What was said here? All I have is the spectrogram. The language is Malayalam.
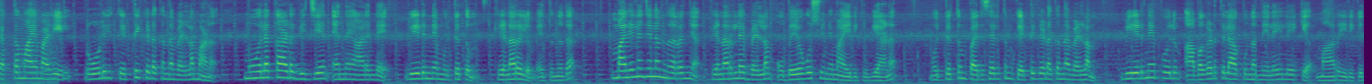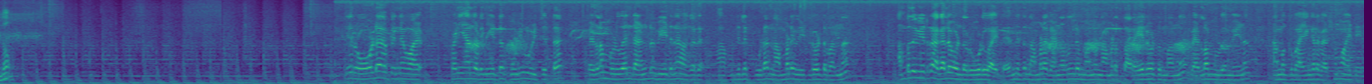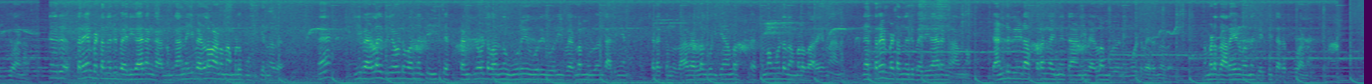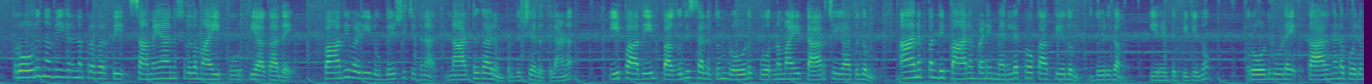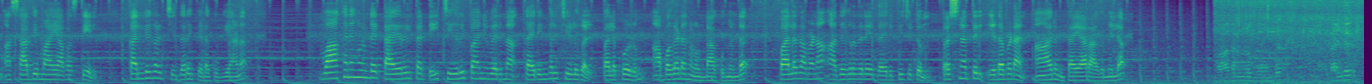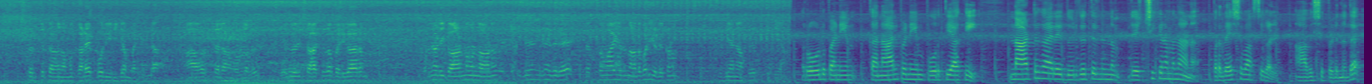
ശക്തമായ മഴയിൽ റോഡിൽ കെട്ടിക്കിടക്കുന്ന വെള്ളമാണ് മൂലക്കാട് വിജയൻ എന്നയാളിന്റെ വീടിന്റെ മുറ്റത്തും കിണറിലും എത്തുന്നത്. മലിനജലം നിറഞ്ഞ് കിണറിലെ വെള്ളം ഉപയോഗശൂന്യമായിരിക്കുകയാണ്. മുറ്റത്തും പരിസരത്തും കെട്ടിക്കിടക്കുന്ന വെള്ളം വീടിനെ പോലും അപകടത്തിലാക്കുന്ന നിലയിലേക്ക് മാറിയിരിക്കുന്നു. ഈ റോഡ് പിന്നെ പണിയാൻ തുടങ്ങിയിട്ട് കുഴി കുഴിച്ചിട്ട് വെള്ളം മുഴുവൻ രണ്ട് വീടിന് അകലെ ഇതിൽ കൂടെ നമ്മുടെ വീട്ടിലോട്ട് വന്ന് അമ്പത് മീറ്റർ അകലമുണ്ട് റോഡുമായിട്ട് എന്നിട്ട് നമ്മുടെ കിണറിലും വന്ന് നമ്മുടെ തറയിലോട്ടും വന്ന് വെള്ളം മുഴുവൻ വീണ് നമുക്ക് ഭയങ്കര വിഷമമായിട്ട് ഇരിക്കുവാണ്. ഒരു എത്രയും പെട്ടെന്നൊരു പരിഹാരം കാണണം. കാരണം ഈ വെള്ളമാണ് നമ്മൾ കുടിക്കുന്നത്. ഈ വെള്ളം ഇതിലോട്ട് വന്നിട്ട് ഈ കിണറ്റിലോട്ട് വന്ന് ഊറി ഊറി ഊറി വെള്ളം മുഴുവൻ കലങ്ങി കിടക്കുന്നത്. ആ വെള്ളം കുടിക്കാനുള്ള വിഷമം കൊണ്ട് നമ്മൾ പറയുന്നതാണ്. ഇതിന് എത്രയും പെട്ടെന്നൊരു പരിഹാരം കാണണം. രണ്ട് വീട് അപ്പുറം കഴിഞ്ഞിട്ടാണ് ഈ വെള്ളം മുഴുവൻ ഇങ്ങോട്ട് വരുന്നത്. നമ്മുടെ തറയിൽ വന്ന് കെട്ടിക്കിടക്കുവാണ്. റോഡ് നവീകരണ പ്രവൃത്തി സമയാനുസൃതമായി പൂർത്തിയാകാതെ പാതി വഴിയിൽ ഉപേക്ഷിച്ചതിനാൽ നാട്ടുകാരും പ്രതിഷേധത്തിലാണ്. ഈ പാതയിൽ പകുതി സ്ഥലത്തും റോഡ് പൂർണമായി ടാർ ചെയ്യാത്തതും ആനപ്പന്തി പാലം പണി മെല്ലെപ്പോക്കാക്കിയതും ദുരിതം ഇരട്ടിപ്പിക്കുന്നു. റോഡിലൂടെ കാൽനട പോലും അസാധ്യമായ അവസ്ഥയിൽ കല്ലുകൾ ചിതറിക്കിടക്കുകയാണ്. വാഹനങ്ങളുടെ ടയറിൽ തട്ടി ചീറിപ്പാഞ്ഞു വരുന്ന കരിങ്കൽ ചീളുകൾ പലപ്പോഴും അപകടങ്ങൾ ഉണ്ടാക്കുന്നുണ്ട് പലതവണ അധികൃതരെ ധരിപ്പിച്ചിട്ടും പ്രശ്നത്തിൽ ഇടപെടാൻ ആരും തയ്യാറാകുന്നില്ല. വാഹനങ്ങൾ പോകുമ്പോൾ കല്ല് എടുത്തിട്ടാണ് നമുക്ക് കടയിൽ പോലും ഇരിക്കാൻ പറ്റില്ല. ആ അവസ്ഥയിലാണ് ഉള്ളത്. ഇതിനൊരു ശാശ്വത പരിഹാരം ഉടനടി കാണണമെന്നാണ് ഇതിനെതിരെ ശക്തമായ ഒരു നടപടി എടുക്കണം റോഡ് പണിയും കനാൽ പണിയും പൂർത്തിയാക്കി നാട്ടുകാരെ ദുരിതത്തിൽ നിന്നും രക്ഷിക്കണമെന്നാണ് പ്രദേശവാസികൾ ആവശ്യപ്പെടുന്നത്.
